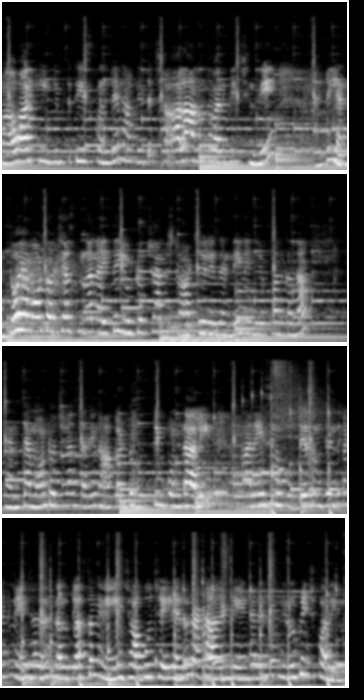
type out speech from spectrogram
మా వారికి గిఫ్ట్ తీసుకుంటే నాకైతే చాలా ఆనందం అనిపించింది. అంటే ఎంతో అమౌంట్ వచ్చేస్తుందని అయితే యూట్యూబ్ ఛానల్ స్టార్ట్ చేయలేదండి నేను చెప్పాను కదా. ఎంత అమౌంట్ వచ్చినా సరే నాకంటూ గుర్తింపు ఉండాలి అనేసి ఒక ఉద్దేశంతో ఎందుకంటే నేను చదివిన టెన్త్ క్లాస్తో నేను ఏ జాబు చేయలేను. నా టాలెంట్ ఏంటనేది నేను నిరూపించుకోలేను.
